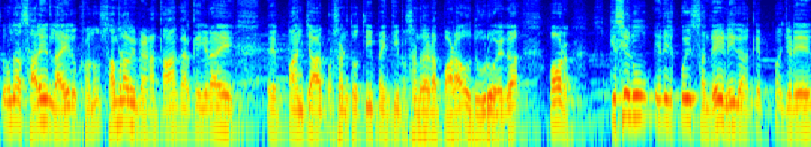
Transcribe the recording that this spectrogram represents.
ਤੇ ਉਹਨਾਂ ਸਾਰੇ ਲਾਏ ਰੁੱਖਾਂ ਨੂੰ ਸਾਂਭਣਾ ਵੀ ਪੈਣਾ। ਤਾਂ ਕਰਕੇ ਜਿਹੜਾ ਇਹ 5-4% ਤੋਂ 30-35% ਦਾ ਜਿਹੜਾ ਪਾੜਾ ਉਹ ਦੂਰ ਹੋਏਗਾ। ਔਰ ਕਿਸੇ ਨੂੰ ਇਹਦੇ 'ਚ ਕੋਈ ਸੰਦੇਹ ਨਹੀਂਗਾ ਕਿ ਪ- ਜਿਹੜੇ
